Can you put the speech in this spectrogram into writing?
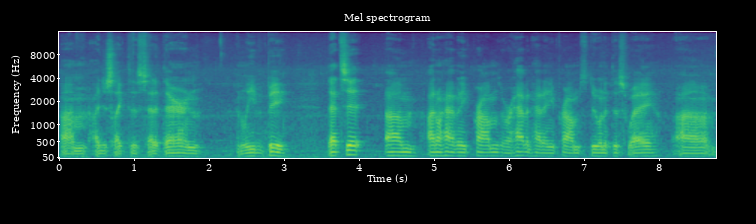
um, I just like to set it there and, and leave it be. That's it. Um, I don't have any problems or haven't had any problems doing it this way. Um,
